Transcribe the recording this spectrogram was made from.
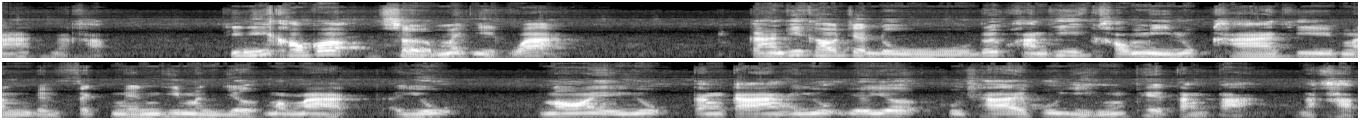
มากๆนะครับ ทีนี้เขาก็เสริมมาอีกว่า การที่เขาจะดูด้วยความที่เขามีลูกค้าที่มันเป็นเซกเมนต์ที่มันเยอะมากๆ อายุน้อยอายุกลางๆ อายุเยอะๆ ผู้ชายผู้หญิงเพศต่างๆนะครับ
